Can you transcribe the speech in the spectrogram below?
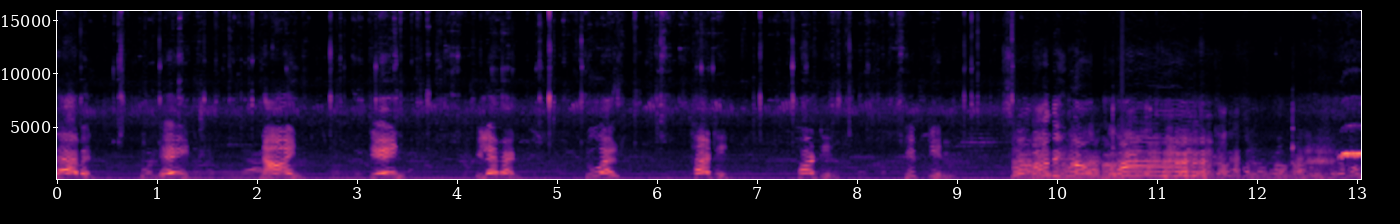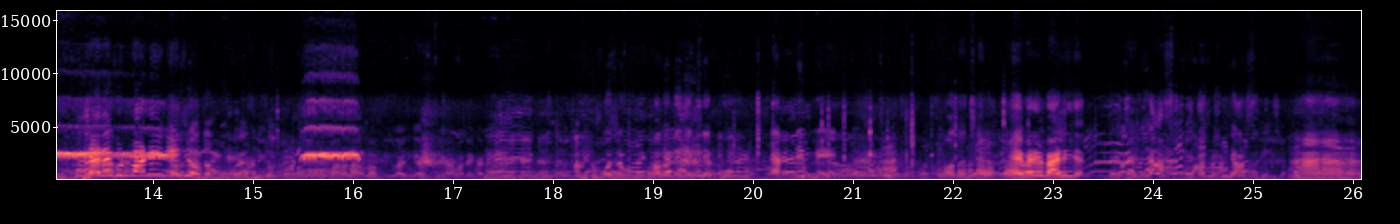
seven, eight, nine, ten, eleven, twelve, thirteen, fourteen, fifteen. দাদা গুড মর্নিং এই তো আমি তো বললাম খুব ভালো লেগেছে খুব অ্যাক্টিভ মেয়ে এবারে বাড়ি হ্যাঁ হ্যাঁ হ্যাঁ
